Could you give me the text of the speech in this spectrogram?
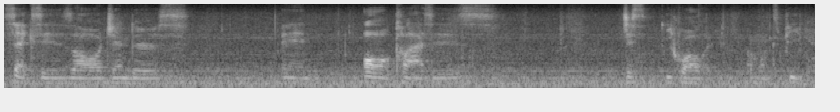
sexes, all genders, and all classes. Just equality amongst people.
